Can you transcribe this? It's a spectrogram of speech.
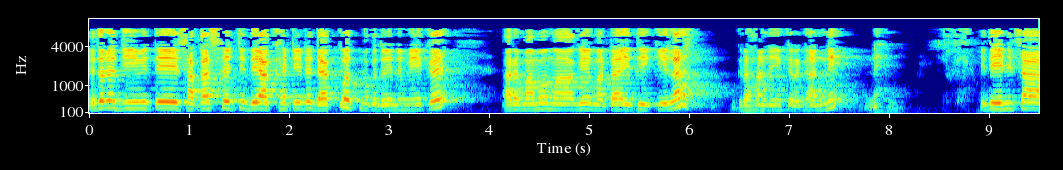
එතොට ජීවිතයේ සකස් වෙච්චි දෙයක් හැටියට දැක්කොත්මකද වෙන මේක අර මම මාගේ මට අයිති කියලා ග්‍රහණය කරගන්නේ නැහැ. ඉතිේ නිසා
